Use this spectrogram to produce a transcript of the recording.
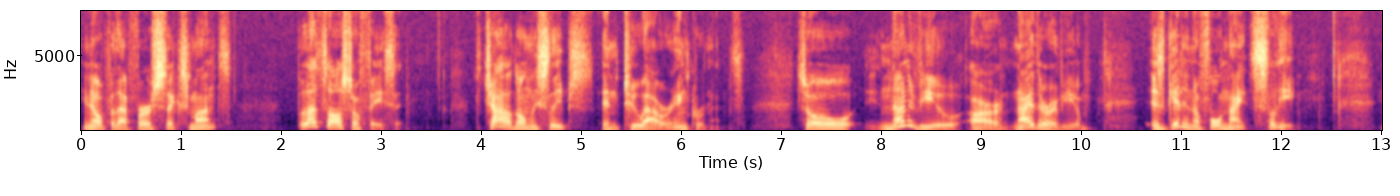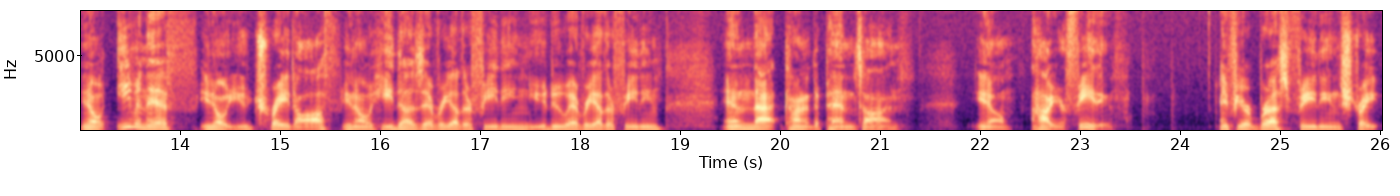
you know, for that first six months. But let's also face it the child only sleeps in two hour increments. So none of you are, neither of you, is getting a full night's sleep. You know, even if, you know, you trade off, you know, he does every other feeding, you do every other feeding, and that kind of depends on, you know, how you're feeding. If you're breastfeeding straight,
